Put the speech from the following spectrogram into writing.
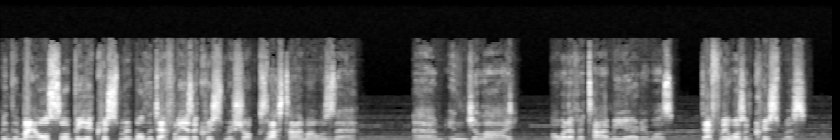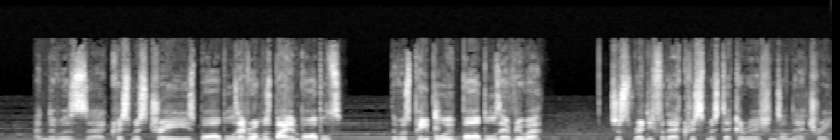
there might also be a Christmas, well, there definitely is a Christmas shop, because last time I was there um, in July, or whatever time of year it was, definitely wasn't Christmas. And there was uh, Christmas trees, baubles. Everyone was buying baubles. There was people with baubles everywhere, just ready for their Christmas decorations on their tree.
